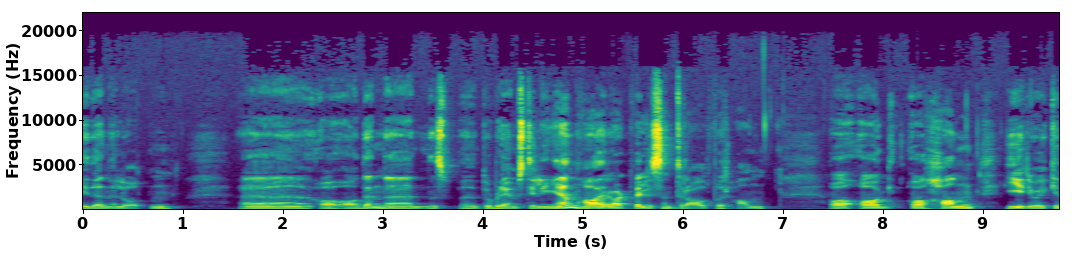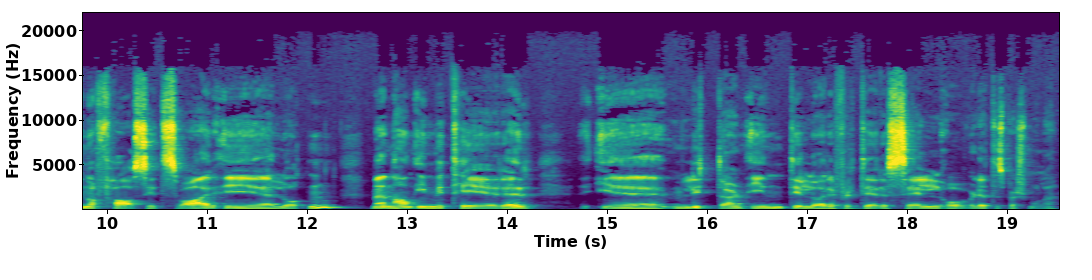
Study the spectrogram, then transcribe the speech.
i denne låten. Og, denne problemstillingen har vært veldig sentral for han. Og, og, og, han gir jo ikke noe fasitsvar i låten, men han inviterer lytteren inn til å reflektere selv over dette spørsmålet.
